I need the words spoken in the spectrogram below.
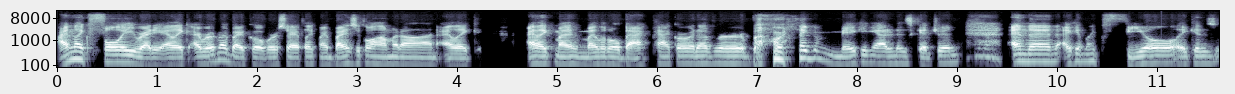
I'm like fully ready. I like I rode my bike over, so I have like my bicycle helmet on. I like I like my my little backpack or whatever, but we're like making out in his kitchen. And then I can like feel like his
